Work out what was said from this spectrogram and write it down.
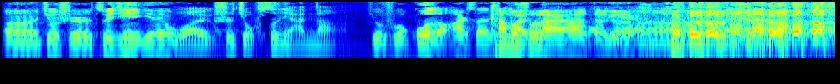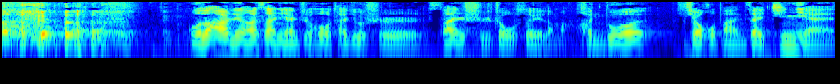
嗯、就是最近因为我是九四年的，就是说过了二三，看不出来啊，大哥。过了二零二三年之后，他就是三十周岁了嘛。很多小伙伴在今年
